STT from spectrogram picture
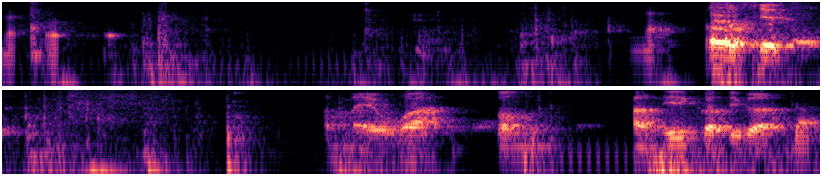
never โอ้ชิตทางไหนวะต้องทางนี้ก่อนดีกว่า stop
